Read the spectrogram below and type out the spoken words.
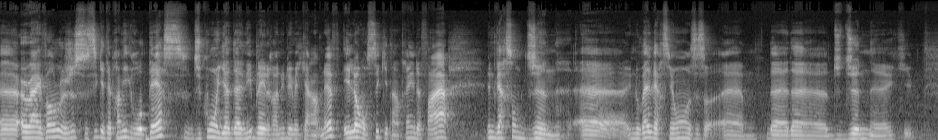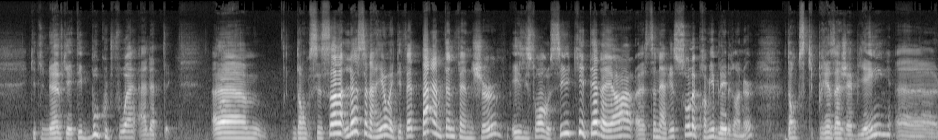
Arrival, juste aussi, qui était le premier gros test. Du coup, on y a donné Blade Runner 2049, et là, on sait qu'il est en train de faire une version de Dune. une nouvelle version, c'est ça, de, de, du Dune, qui qui est une œuvre qui a été beaucoup de fois adaptée. Euh, donc c'est ça. Le scénario a été fait par Hampton Fancher et l'histoire aussi, qui était d'ailleurs euh, scénariste sur le premier Blade Runner. Donc ce qui présageait bien euh,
